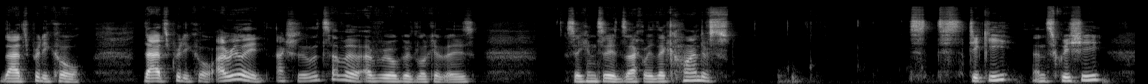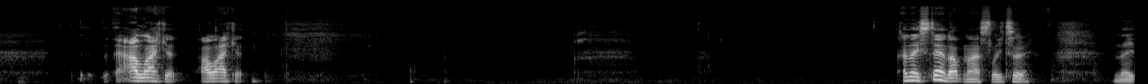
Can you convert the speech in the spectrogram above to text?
that's pretty cool. That's pretty cool. I really, actually, let's have a, a real good look at these. So you can see exactly. They're kind of st sticky and squishy. I like it. I like it. And they stand up nicely too. And they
